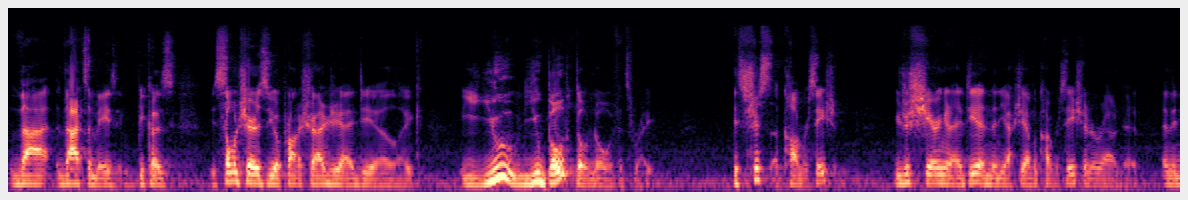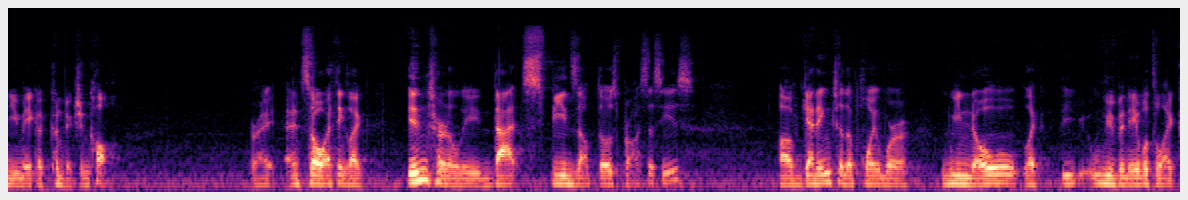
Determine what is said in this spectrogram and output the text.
that that's amazing because someone shares you a product strategy idea, like you you both don't know if it's right. It's just a conversation. You're just sharing an idea and then you actually have a conversation around it and then you make a conviction call. Right? And so I think like internally that speeds up those processes of getting to the point where we know like we've been able to like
